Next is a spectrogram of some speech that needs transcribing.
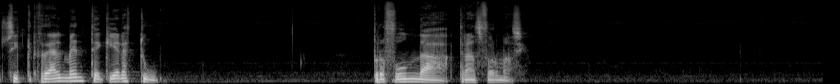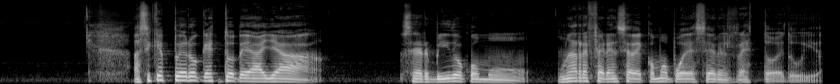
Si realmente quieres tú profunda transformación. Así que espero que esto te haya servido como una referencia de cómo puede ser el resto de tu vida.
